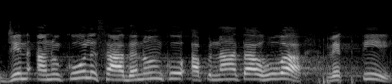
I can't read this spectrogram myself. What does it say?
जिन अनुकूल साधनों को अपनाता हुआ व्यक्ति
